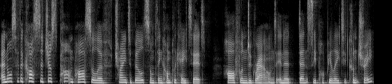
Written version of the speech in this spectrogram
And also, the costs are just part and parcel of trying to build something complicated half underground in a densely populated country.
